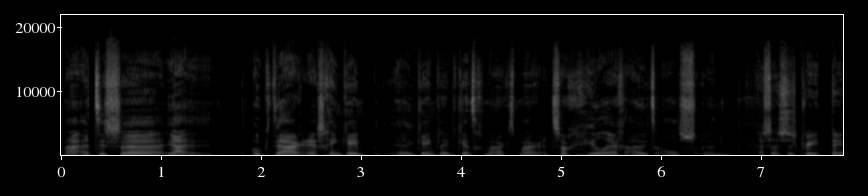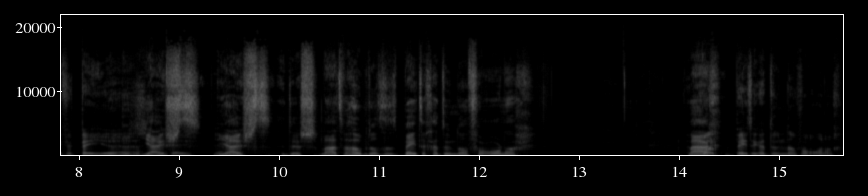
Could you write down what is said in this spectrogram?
maar het is, eh, ja, ook daar er is geen game, eh, gameplay bekendgemaakt, maar het zag er heel erg uit als een Assassin's Creed PvP. eh, juist. Ja. juist. Dus laten we hopen dat het beter gaat doen dan For Honor. Maar beter gaat doen dan voor Honor.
